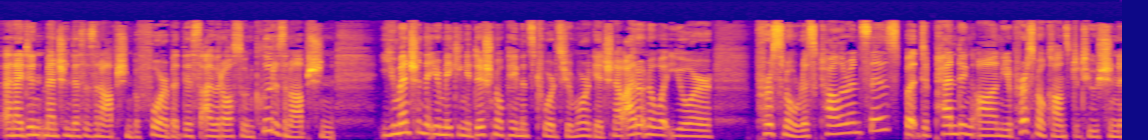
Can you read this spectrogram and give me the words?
and I didn't mention this as an option before, but this I would also include as an option, you mentioned that you're making additional payments towards your mortgage. Now, I don't know what your personal risk tolerance is, but depending on your personal constitution,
